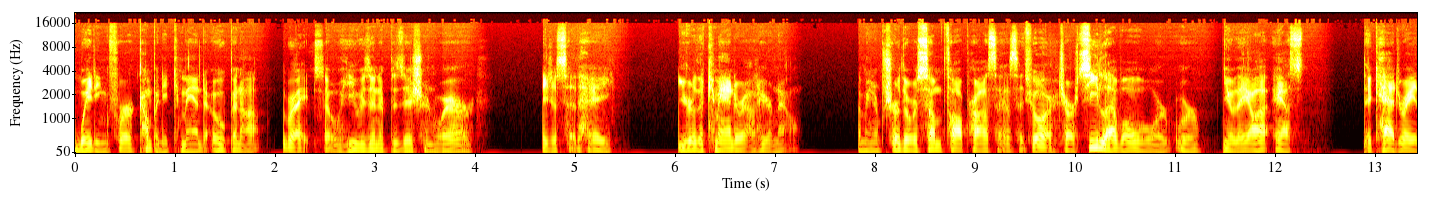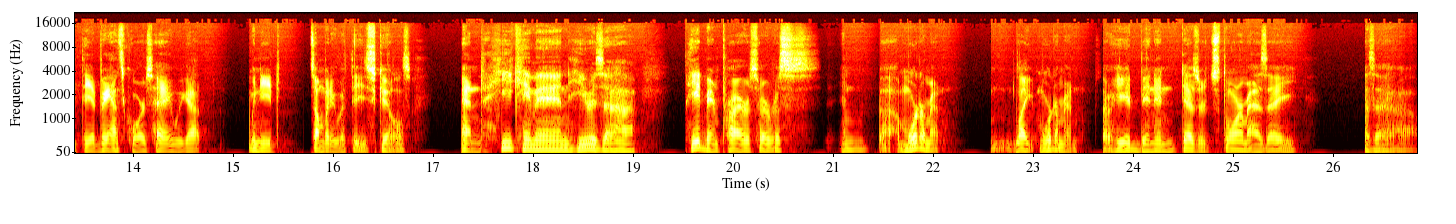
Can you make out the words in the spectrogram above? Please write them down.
waiting for a company command to open up. Right. So he was in a position where they just said, "Hey, you're the commander out here now." I mean, I'm sure there was some thought process at Sure. HRC level, or or you know, they asked the cadre at the advanced course, "Hey, we got we need somebody with these skills," and he came in. He was uh he had been prior service in uh, mortarman, light mortarman, so he had been in Desert Storm as a as a uh,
